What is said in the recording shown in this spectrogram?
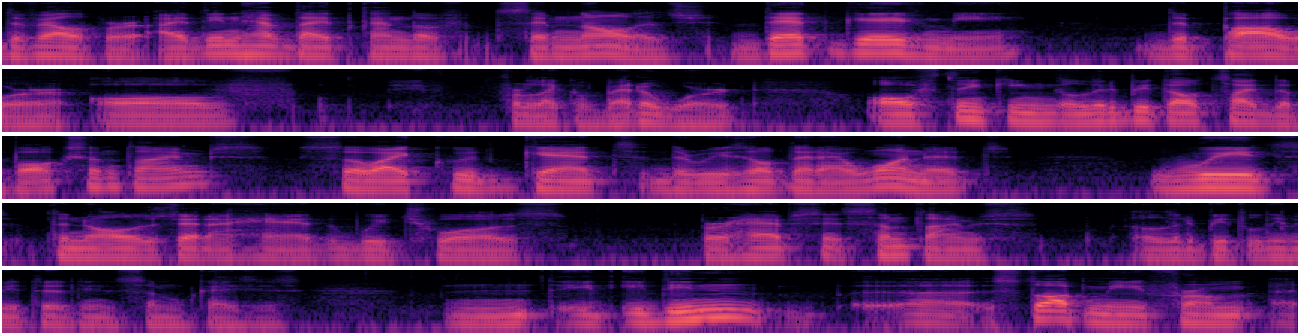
developer, I didn't have that kind of same knowledge. That gave me the power of, for lack of a better word, of thinking a little bit outside the box sometimes so I could get the result that I wanted with the knowledge that I had, which was perhaps sometimes a little bit limited in some cases. It, it didn't uh, stop me from, uh,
